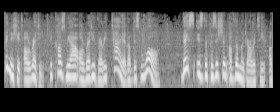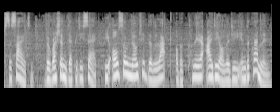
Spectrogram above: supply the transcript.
finish it already, because we are already very tired of this war. This is the position of the majority of society, the Russian deputy said. He also noted the lack of a clear ideology in the Kremlin.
